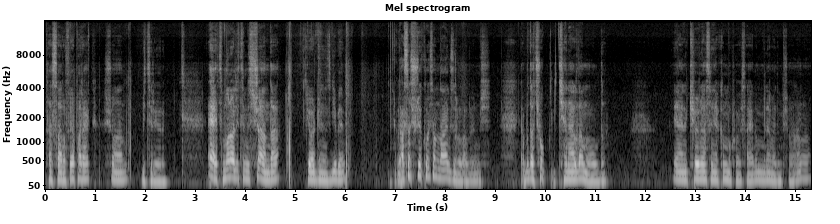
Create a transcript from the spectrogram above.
tasarruf yaparak şu an bitiriyorum. Evet monolitimiz şu anda gördüğünüz gibi. Aslında şuraya koysam daha güzel olabilirmiş. Ya bu da çok kenarda mı oldu? Yani köy binasına yakın mı koysaydım bilemedim şu an ama.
